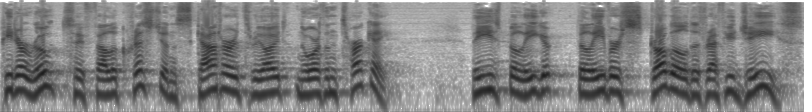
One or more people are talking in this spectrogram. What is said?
Peter wrote to fellow Christians scattered throughout northern Turkey. These believers struggled as refugees.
